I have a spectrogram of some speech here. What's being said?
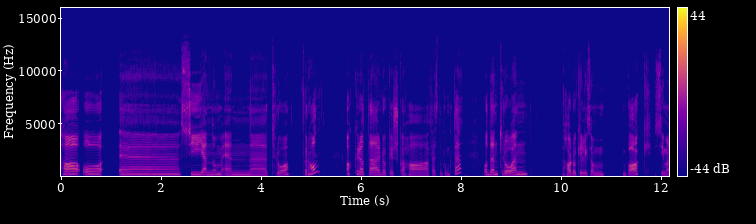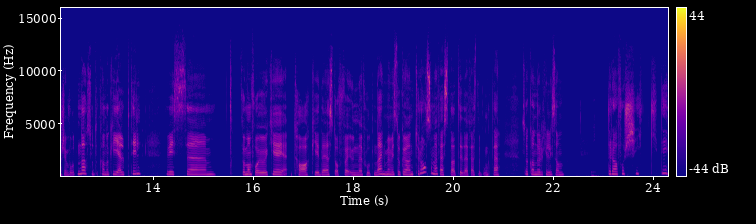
Ta og eh, sy gjennom en eh, tråd for hånd, akkurat der dere skal ha festepunktet. Og den tråden har dere liksom bak symaskinfoten, da, så kan dere hjelpe til hvis eh, For man får jo ikke tak i det stoffet under foten der, men hvis dere har en tråd som er festa til det festepunktet, så kan dere liksom dra forsiktig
